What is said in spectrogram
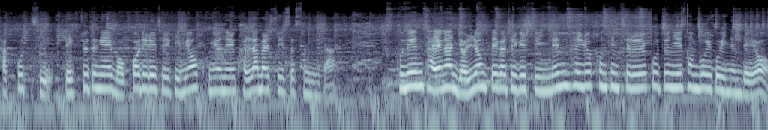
닭꼬치, 맥주 등의 먹거리를 즐기며 공연을 관람할 수 있었습니다. 군은 다양한 연령대가 즐길 수 있는 한류 콘텐츠를 꾸준히 선보이고 있는데요.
